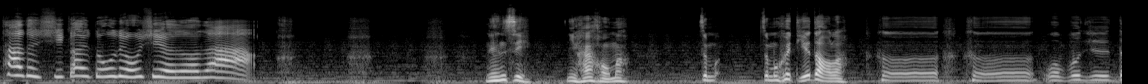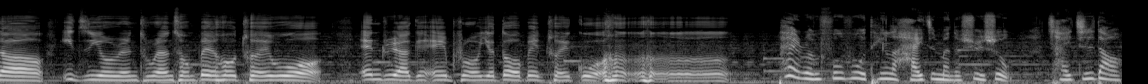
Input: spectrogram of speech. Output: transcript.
他的膝盖都流血了啦。Nancy，你还好吗？怎么怎么会跌倒了？呵呵，我不知道，一直有人突然从背后推我，Andrea 跟 April 也都有被推过。佩伦夫妇听了孩子们的叙述，才知道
